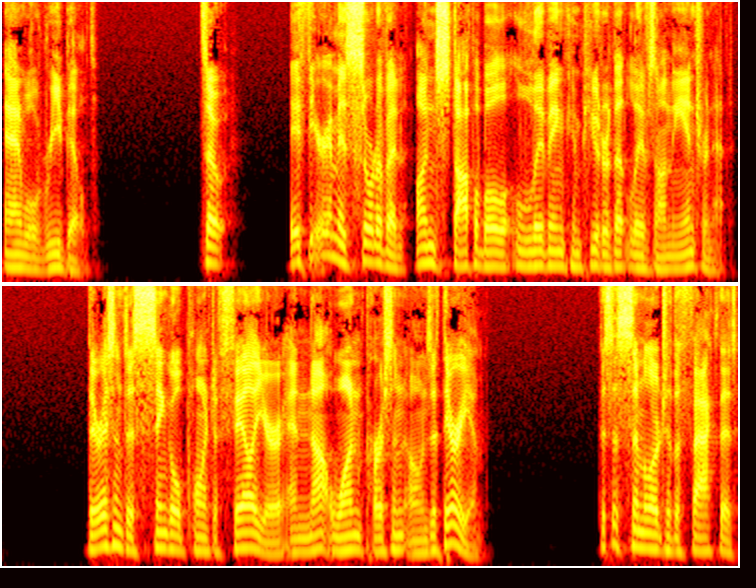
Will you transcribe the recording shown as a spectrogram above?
and will rebuild. So Ethereum is sort of an unstoppable living computer that lives on the internet. There isn't a single point of failure, and not one person owns Ethereum. This is similar to the fact that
